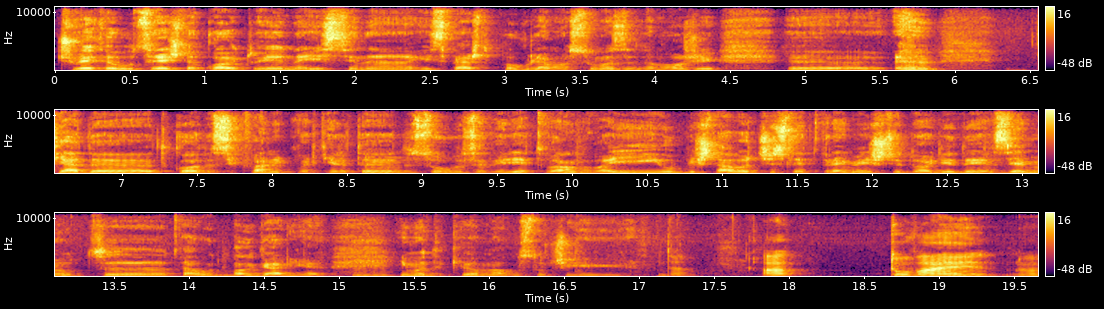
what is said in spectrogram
човека от среща, който е, наистина изпраща по-голяма сума, за да може е, тя да, такова, да се хване квартирата, mm-hmm. да се обзаведе това, това и обещава, че след време ще дойде да я вземе от, това, от България. Mm-hmm. Има такива много случаи. Да. А това е... А,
